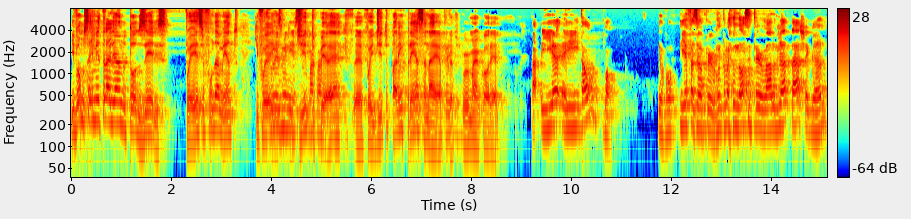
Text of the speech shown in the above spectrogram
e vamos sair metralhando todos eles. Foi esse o fundamento que foi dito, é, é, foi dito para a imprensa na época Entendi. por Marco Aurélio. Tá, e, é, e, então, bom, eu vou, ia fazer uma pergunta, mas o nosso intervalo já está chegando.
